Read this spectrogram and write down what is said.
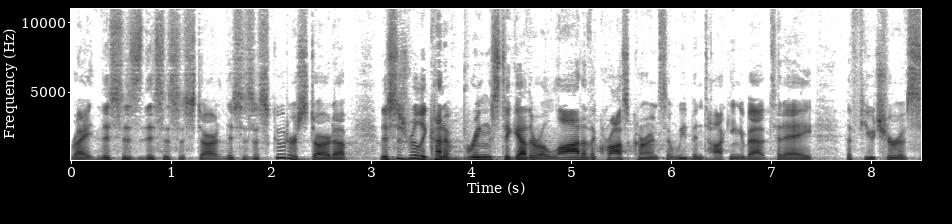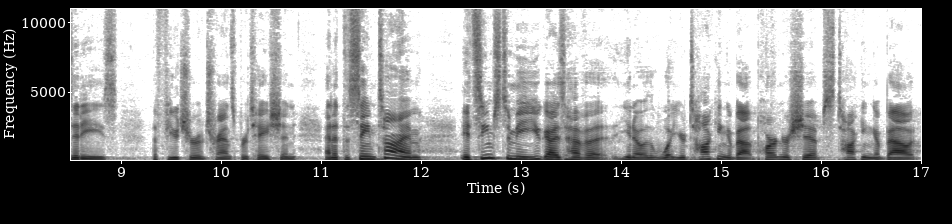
right? This is this is a start. This is a scooter startup. This is really kind of brings together a lot of the cross currents that we've been talking about today. The future of cities, the future of transportation. And at the same time, it seems to me you guys have a, you know, what you're talking about partnerships, talking about,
